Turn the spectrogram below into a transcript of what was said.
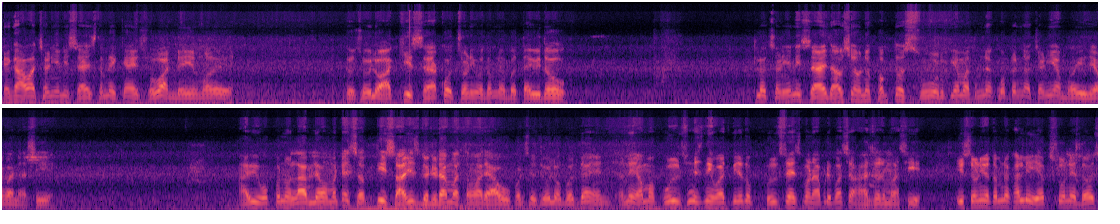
કે આવા ચણિયાની સાઇઝ તમને ક્યાંય જોવા નહીં મળે. તો જોઈ લો, આખી શાખો ચણિયો તમને બતાવી દઉં. એટલો ચણિયાની સાઇઝ આવશે અને ફક્ત સો રૂપિયામાં તમને કોટનના ચણિયા મળી રહેવાના છે. આવી ઓફરનો લાભ લેવા માટે શક્તિ સારી જ ગઢડામાં તમારે આવવું પડશે. જોઈ લો બધા અને આમાં ફૂલ સાઇઝની વાત કરીએ તો ફૂલ સાઇઝ પણ આપણી પાસે હાજરમાં છે. એ સણિયો તમને ખાલી એકસો ને દસ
